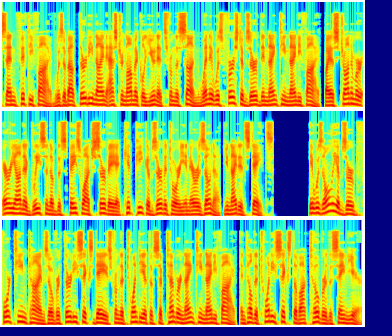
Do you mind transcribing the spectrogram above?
SN 55 was about 39 astronomical units from the Sun when it was first observed in 1995, by astronomer Arianna Gleason of the Spacewatch survey at Kitt Peak Observatory in Arizona, United States. It was only observed 14 times over 36 days from 20 September 1995, until 26 October the same year.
